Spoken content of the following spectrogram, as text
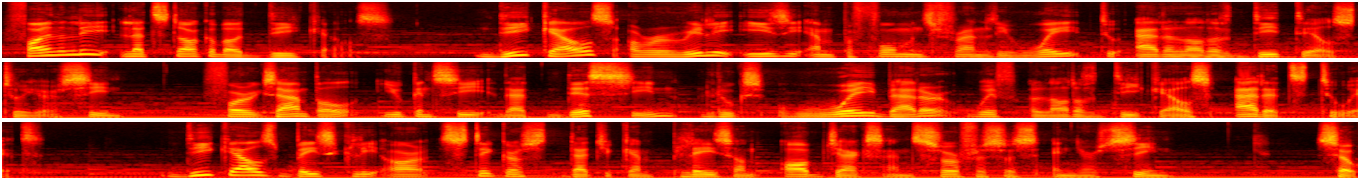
Finally, let's talk about decals. Decals are a really easy and performance-friendly way to add a lot of details to your scene. For example, you can see that this scene looks way better with a lot of decals added to it. Decals basically are stickers that you can place on objects and surfaces in your scene. So,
